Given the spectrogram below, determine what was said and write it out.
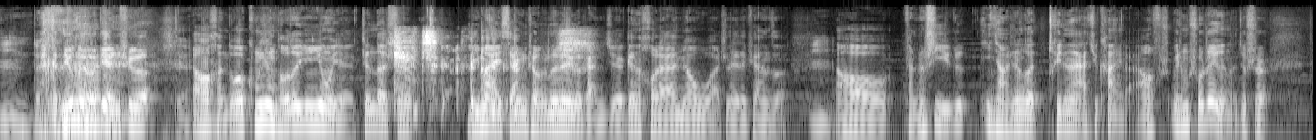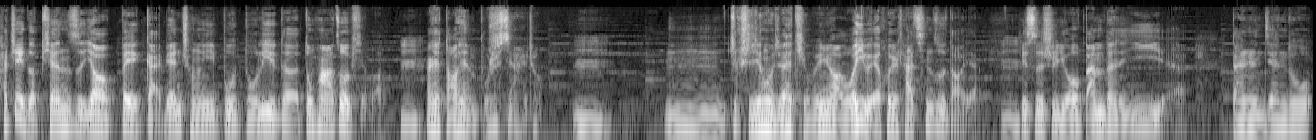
嗯，对，肯定会有电车，对。然后很多空镜头的运用也真的是 一脉相承的那个感觉，跟后来的秒五啊之类的片子，嗯，然后反正是一个印象深刻，推荐大家去看一看。然后为什么说这个呢？就是它这个片子要被改编成一部独立的动画作品了，嗯。而且导演不是新海诚。嗯嗯，这个事情我觉得还挺微妙的，我以为会是他亲自导演，嗯这次是由坂本一野担任监督。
